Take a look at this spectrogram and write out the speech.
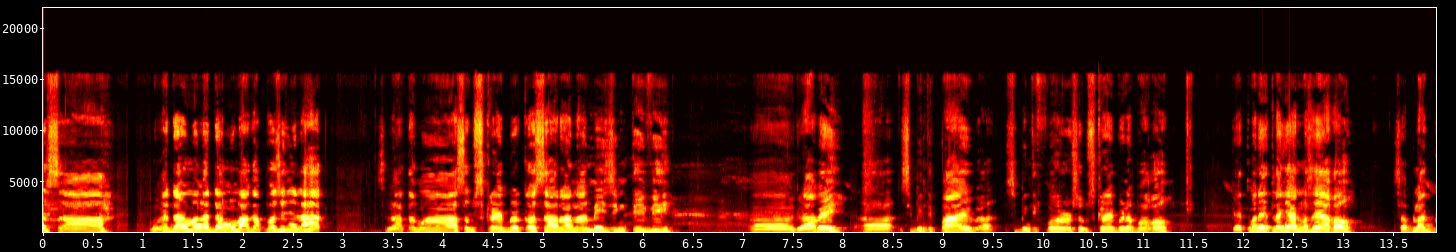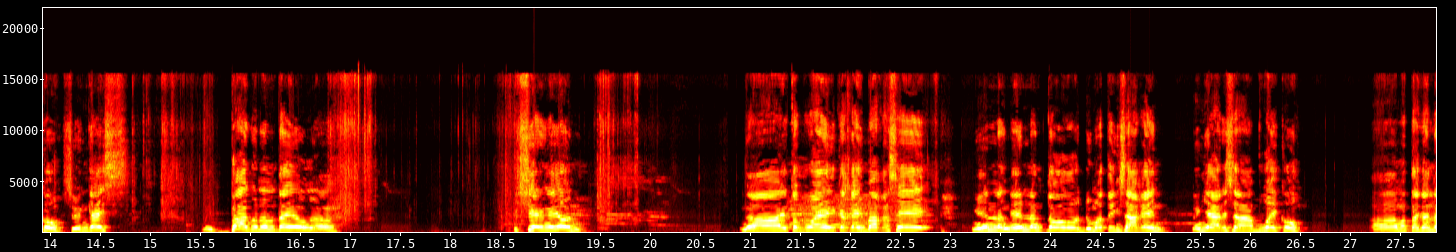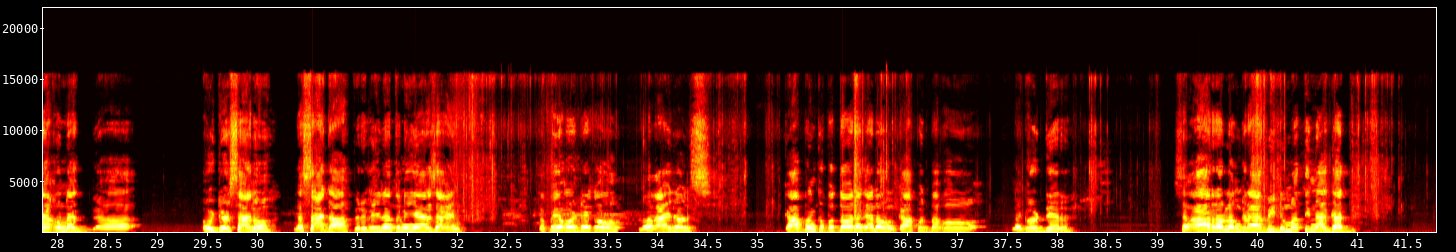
idols, ah, magandang magandang umaga po sa inyo lahat. Sa lahat ng mga subscriber ko sa Rana Amazing TV. Ah, grabe, ah, 75, ah, 74 subscriber na po ako. Kahit maliit lang yan, masaya ako sa vlog ko. So yun guys, may bago naman tayong ah, i-share ngayon. Na ito po ay kakaiba kasi ngayon lang, ngayon lang to dumating sa akin. Nangyari sa buhay ko. Ah, matagal na ako nag ah, order sa ano, Lazada, pero ngayon lang ito nangyari sa akin. Ito po yung order ko, mga ka-idols. Kapon ko po to ng ano, kapon pa ko nag-order. Isang araw lang, grabe, dumating na agad.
